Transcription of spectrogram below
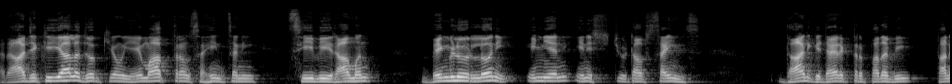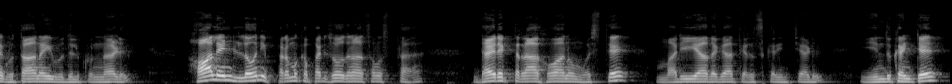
రాజకీయాల జోక్యం ఏమాత్రం సహించని సివి రామన్ బెంగళూరులోని ఇండియన్ ఇన్స్టిట్యూట్ ఆఫ్ సైన్స్. దానికి డైరెక్టర్ పదవి తనకు తానై వదులుకున్నాడు. హాలెండ్లోని ప్రముఖ పరిశోధనా సంస్థ డైరెక్టర్ ఆహ్వానం వస్తే మర్యాదగా తిరస్కరించాడు. ఎందుకంటే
